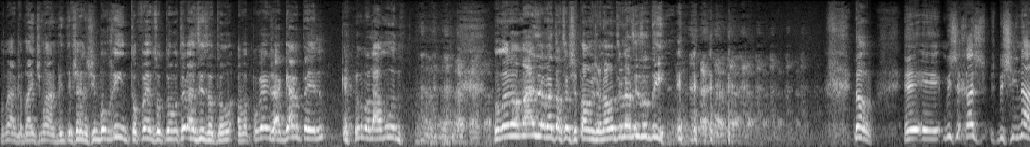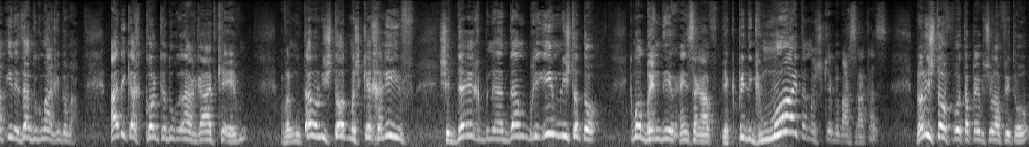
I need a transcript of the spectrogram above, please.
אומר, הגבאי, תשמע, בלתי אפשר, אנשים בורחים, תופס אותו, רוצה להזיז אותו, אבל פוגש שהגרטל קשור לו לעמוד. הוא אומר לו, מה זה, ואתה חושב שפעם ראשונה רוצים להזיז אותי? טוב, אה, אה, מי שחש בשיניו, הנה, זו הדוגמה הכי טובה. אל ייקח כל כדור להרגעת כאב, אבל מותר לו לשתות משקה חריף, שדרך בני אדם בריאים לשתותו. כמו ברנדי או יין שרף, ויקפיד לגמוע את המשקה בבסחס, לא לשטוף פה את הפה בשביל להפליטו,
